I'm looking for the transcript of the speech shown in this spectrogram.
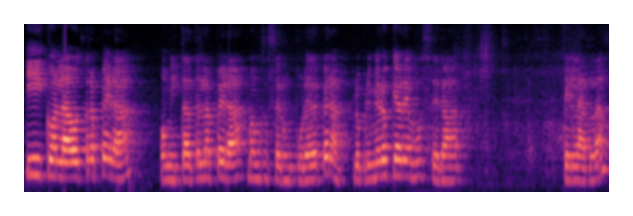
Y con la otra pera, o mitad de la pera, vamos a hacer un puré de pera. Lo primero que haremos será pelarla.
